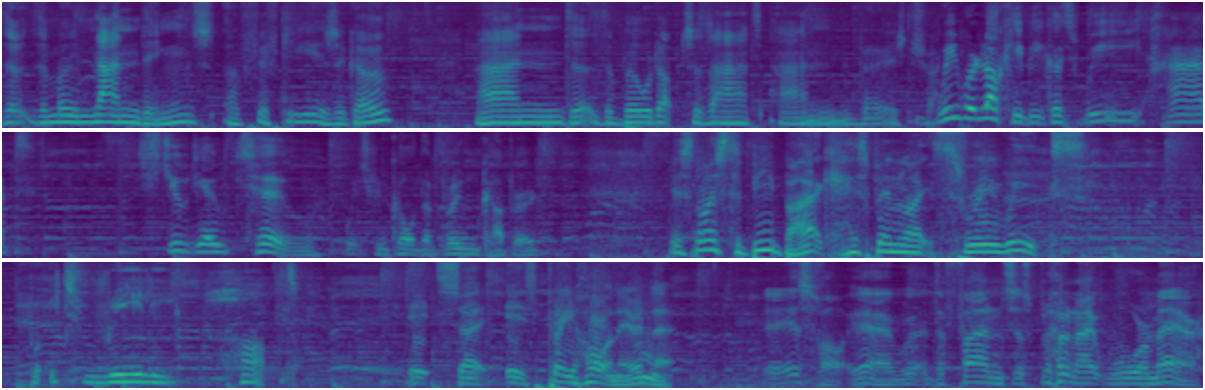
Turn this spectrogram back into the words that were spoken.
The, the moon landings of 50 years ago and uh, the build up to that and various tracks. We were lucky because we had Studio 2, which we call the broom cupboard. It's nice to be back. It's been like three weeks. But it's really hot. It's uh, it's pretty hot in here, isn't it? It is hot, yeah. The fan's just blowing out warm air.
